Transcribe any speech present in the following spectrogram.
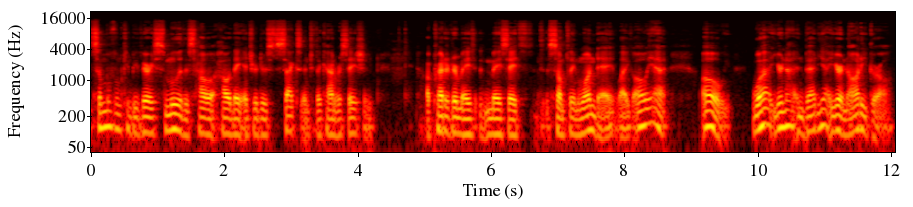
Some of them can be very smooth as how how they introduce sex into the conversation. A predator may may say something one day like, "Oh yeah, oh what you're not in bed yet? You're a naughty girl."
